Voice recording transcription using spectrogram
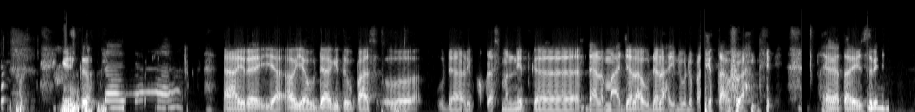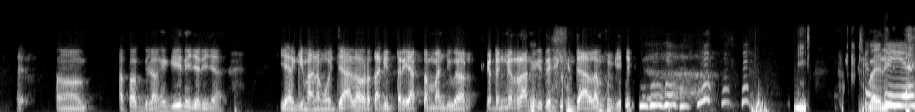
gitu. Nah, akhirnya ya oh ya udah gitu. Pas uh, udah 15 menit ke dalam aja lah udahlah ini udah pasti ketahuan. Nih ya kata istri eh, eh, apa bilangnya gini jadinya ya gimana mau jalan orang tadi teriak teman juga kedengeran gitu di dalam gitu. Kasian.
